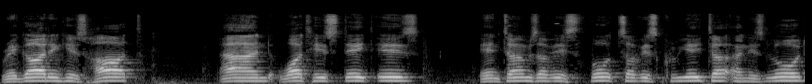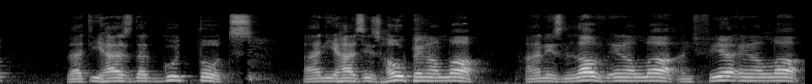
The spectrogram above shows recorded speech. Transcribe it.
regarding his heart, and what his state is in terms of his thoughts of his Creator and his Lord, that he has the good thoughts and he has his hope in Allah and his love in Allah and fear in Allah.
